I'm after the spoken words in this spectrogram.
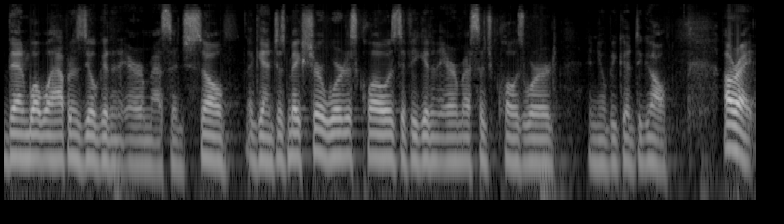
then what will happen is you'll get an error message. So again, just make sure Word is closed. If you get an error message, close Word, and you'll be good to go. All right,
